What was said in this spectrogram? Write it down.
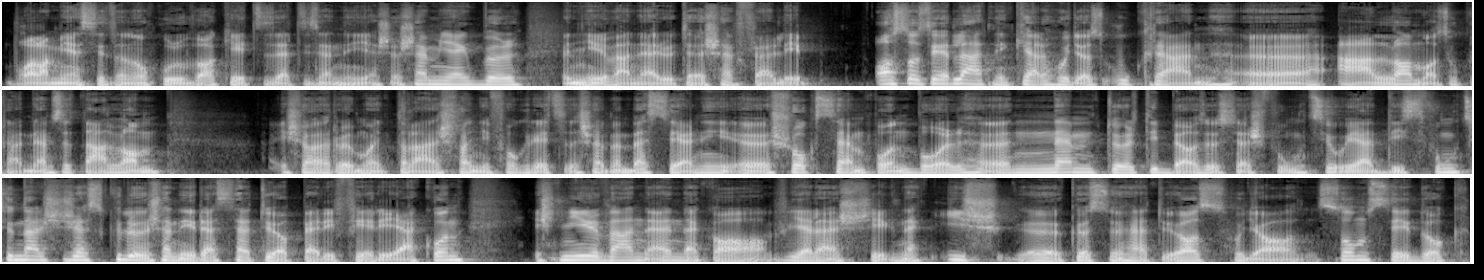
valamilyen szinten okulva a 2014-es eseményekből, nyilván erőteljesen fellép. Azt azért látni kell, hogy az ukrán eh, állam, az ukrán nemzetállam és arról majd talán Sanyi fog részletesebben beszélni, sok szempontból nem tölti be az összes funkcióját, diszfunkcionális, és ez különösen érezhető a perifériákon, és nyilván ennek a jelenségnek is köszönhető az, hogy a szomszédok,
